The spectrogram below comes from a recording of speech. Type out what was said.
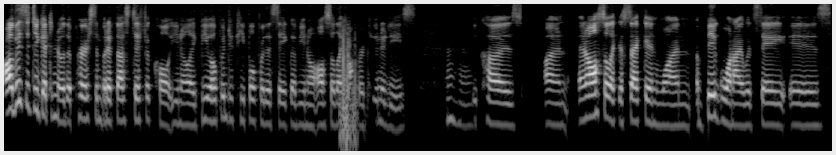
obviously to get to know the person, but if that's difficult, you know, like be open to people for the sake of, you know, also like opportunities Mhm. because on and also like a second one, a big one I would say is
